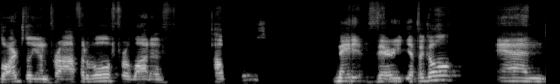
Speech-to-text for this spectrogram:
largely unprofitable for a lot of publishers, made it very difficult. And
